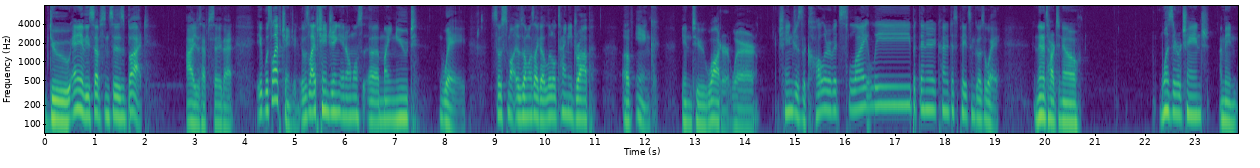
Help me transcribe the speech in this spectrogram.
do any of these substances, but I just have to say that it was life changing. It was life changing in almost a minute way. So small, it was almost like a little tiny drop of ink into water where changes the color of it slightly, but then it kind of dissipates and goes away. And then it's hard to know was there a change? I mean,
